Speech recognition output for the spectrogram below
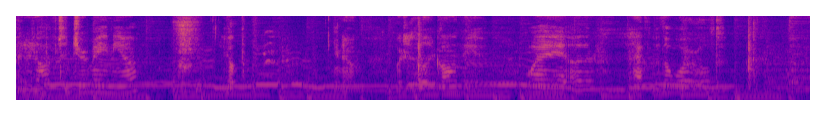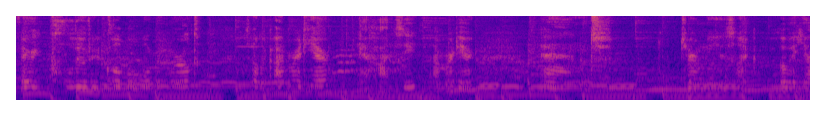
headed off to Germania. Yup. You know, which is like on the way other half of the world. Very polluted global warming world. So like I'm right here. Yeah, hi, see, I'm right here. And Germany is like over here.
